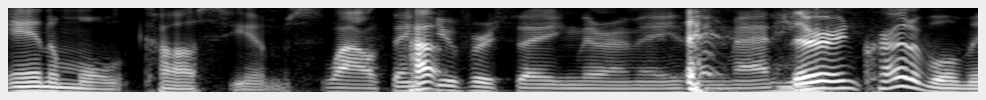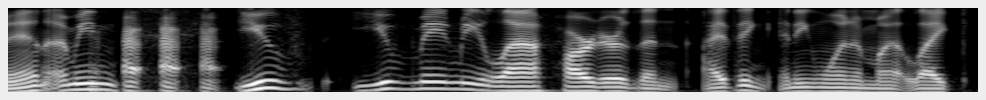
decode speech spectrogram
animal costumes. Wow, thank How- you for saying they're amazing, Matty. They're incredible, man. I mean, you've you've made me laugh harder than I think anyone in my like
